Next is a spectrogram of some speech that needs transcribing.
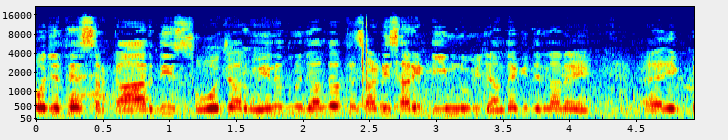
ਉਹ ਜਿੱਥੇ ਸਰਕਾਰ ਦੀ ਸੋਚ ਔਰ ਮਿਹਨਤ ਨੂੰ ਜਾਂਦੇ ਉੱਥੇ ਸਾਡੀ ਸਾਰੀ ਟੀਮ ਨੂੰ ਵੀ ਜਾਂਦਾ ਕਿ ਜਿਨ੍ਹਾਂ ਨੇ ਇੱਕ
